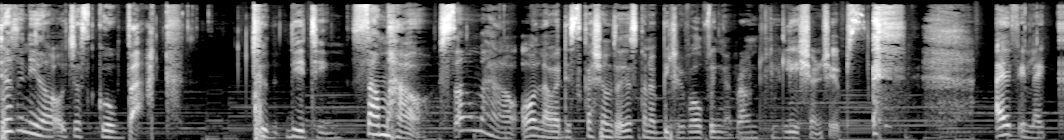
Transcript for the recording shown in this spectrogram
Doesn't it all just go back to dating? Somehow, somehow, all our discussions are just going to be revolving around relationships. I feel like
